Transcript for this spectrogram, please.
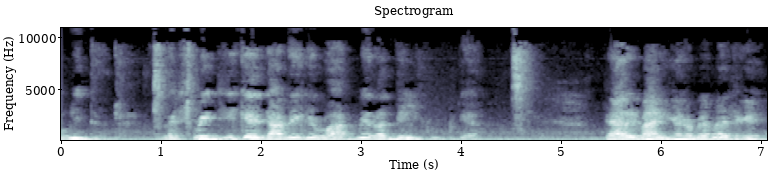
भी लक्ष्मी जी के जाने के बाद मेरा दिल टूट गया। प्यारे भाई घर में बैठ गए।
